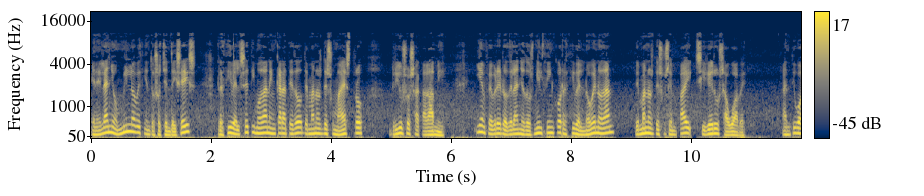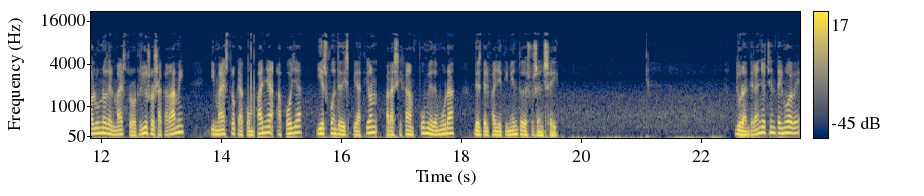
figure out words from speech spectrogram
En el año 1986 recibe el séptimo dan en Karate Do de manos de su maestro Ryuso Sakagami y en febrero del año 2005 recibe el noveno dan de manos de su senpai Shigeru Sawabe, antiguo alumno del maestro Ryuso Sakagami y maestro que acompaña, apoya y es fuente de inspiración para Shihan Fumio de Mura desde el fallecimiento de su sensei. Durante el año 89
